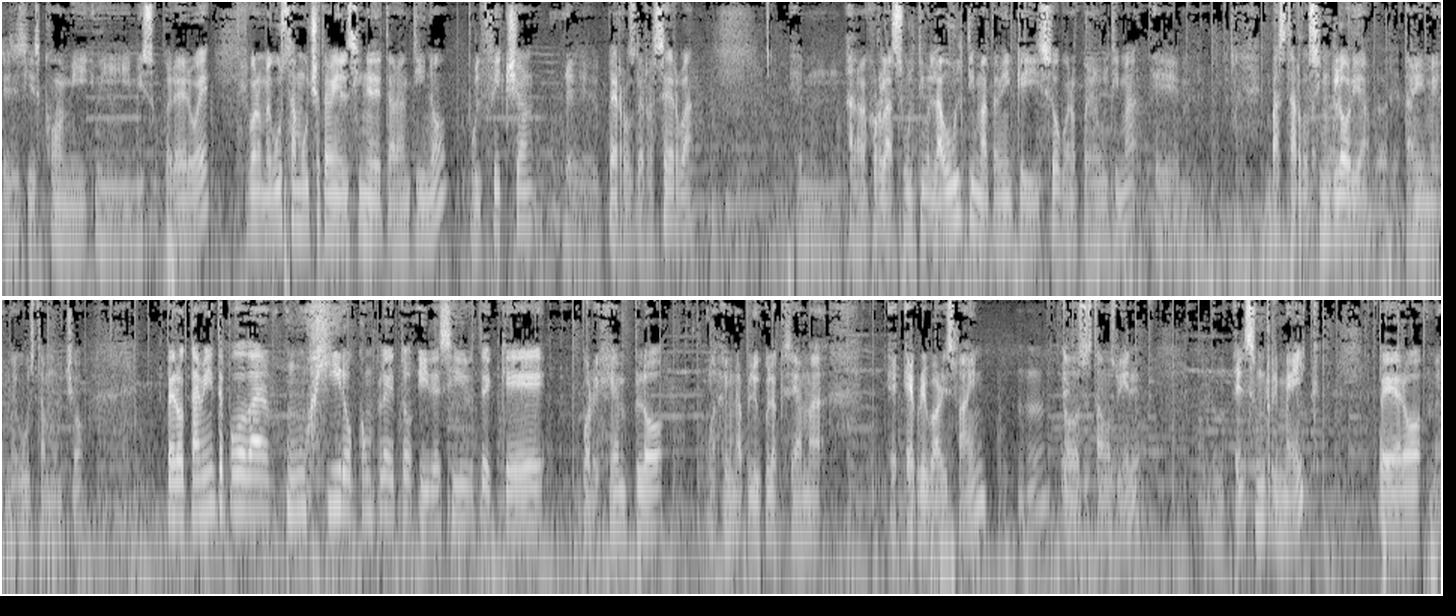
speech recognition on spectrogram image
ese sí es como mi, mi, mi, superhéroe. Bueno, me gusta mucho también el cine de Tarantino, Pulp Fiction, eh, Perros de Reserva. Em, a lo mejor las últimas, la última también que hizo, bueno, penúltima, eh, Bastardo sin Gloria, también me, me, gusta mucho. Pero también te puedo dar un giro completo y decirte que, por ejemplo, hay una película que se llama eh, Everybody's Fine, todos estamos bien. Es un remake pero me,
